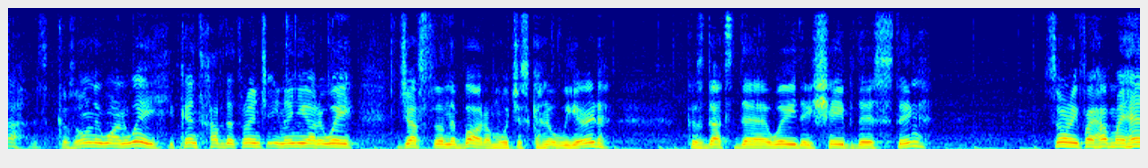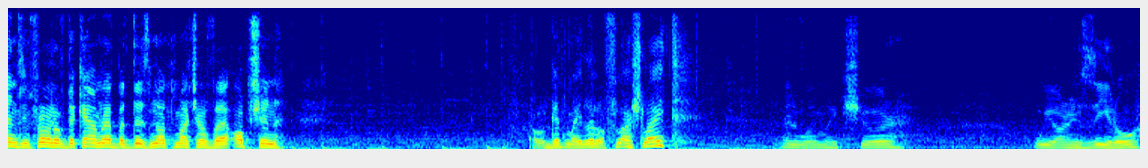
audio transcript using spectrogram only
Ah, it goes only one way. You can't have that wrench in any other way just on the bottom, which is kind of weird because that's the way they shape this thing. Sorry if I have my hands in front of the camera, but there's not much of an option. I'll get my little flashlight and we'll make sure we are in zero.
